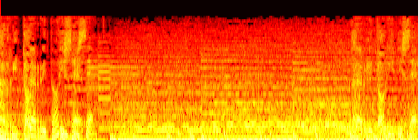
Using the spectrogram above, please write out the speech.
Territori, Territori 17. 17. Territori 17.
